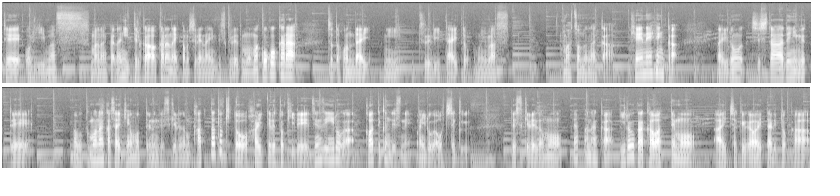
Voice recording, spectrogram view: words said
ております。まあなんか何言ってるかわからないかもしれないんですけれども、まあここからちょっと本題に移りたいと思います。まあそのなんか経年変化、まあ、色落ちしたデニムって、まあ、僕もなんか最近思ってるんですけれども買った時と履いてる時で全然色が変わってくんですね、まあ、色が落ちてくですけれどもやっぱなんか色が変わっても愛着が湧いたりとか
